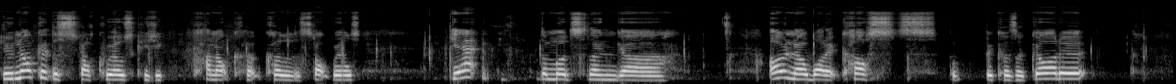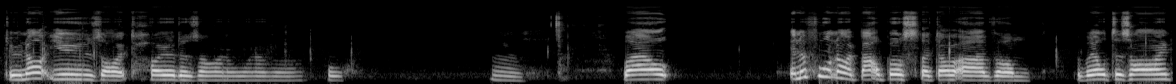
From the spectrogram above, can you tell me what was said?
Do not get the stock wheels because you cannot colour the stock wheels. Get the mudslinger. I don't know what it costs, but because I got it. Do not use like tire design or whatever. Oh. Hmm. Well, in a Fortnite Battle Bus, they don't have um the wheel design,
